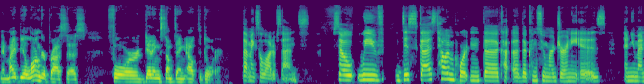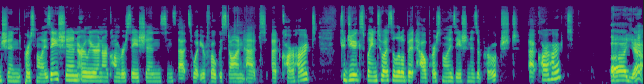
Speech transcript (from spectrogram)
and it might be a longer process for getting something out the door. That makes a lot of sense. So we've discussed how important the uh, the consumer journey is and you mentioned personalization earlier in our conversation since that's what you're focused on at at Carhartt. Could you explain to us a little bit how personalization is approached at Carhartt? Uh yeah.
